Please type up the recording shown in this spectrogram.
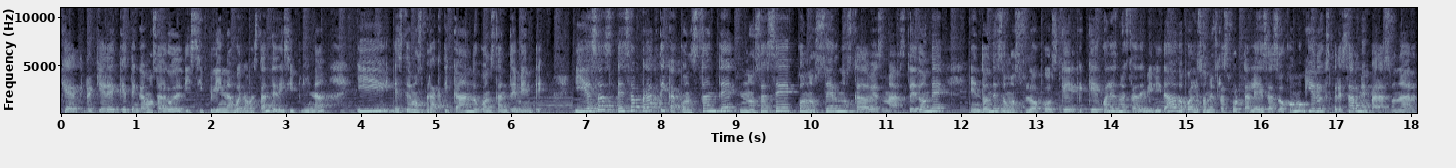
que requiere que tengamos algo de disciplina, bueno, bastante disciplina, y estemos practicando constantemente. Y esa, esa práctica constante nos hace conocernos cada vez más, de dónde, en dónde somos flojos, qué, qué, cuál es nuestra debilidad o cuáles son nuestras fortalezas, o cómo quiero expresarme para sonar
